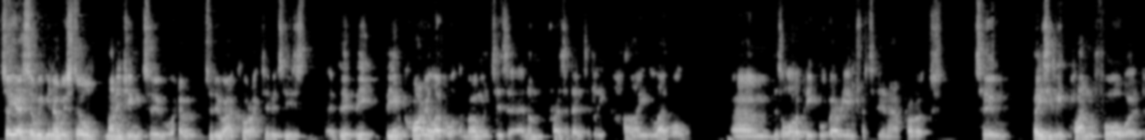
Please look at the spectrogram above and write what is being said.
So yeah, so we you know we're still managing to um, to do our core activities. The, the the inquiry level at the moment is at an unprecedentedly high level um, there's a lot of people very interested in our products to basically plan forward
